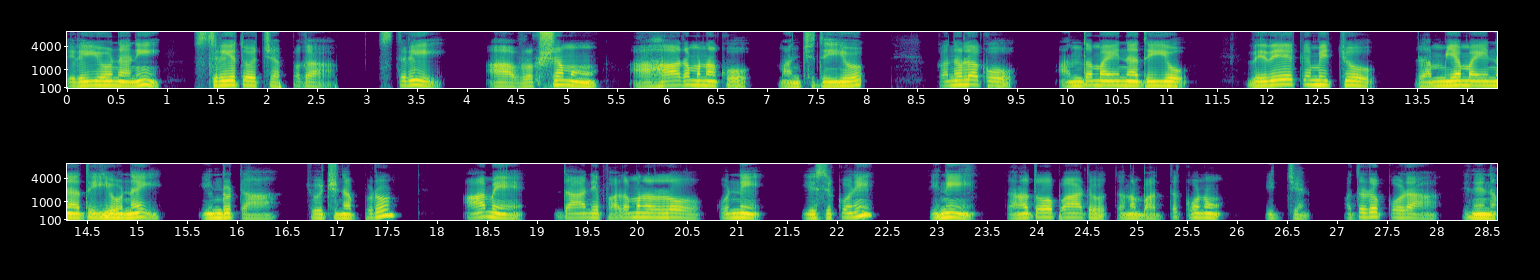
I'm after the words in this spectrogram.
తెలియనని స్త్రీతో చెప్పగా స్త్రీ ఆ వృక్షము ఆహారమునకు మంచిదియు కనులకు అందమైనదియు వివేకమిచ్చు రమ్యమైనదియునై ఇండుట చూచినప్పుడు ఆమె దాని ఫలములలో కొన్ని తీసుకొని తిని తనతో పాటు తన భర్తకును ఇచ్చాను. అతడు కూడా తినెను.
